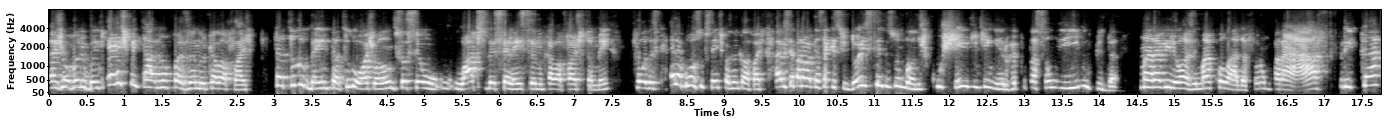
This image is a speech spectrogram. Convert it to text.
a Giovanni Bank é respeitável fazendo o que ela faz. Tá tudo bem, tá tudo ótimo. Ela não precisa ser o, o ápice da excelência no que ela faz também. Foda-se. Ela é boa o suficiente fazendo o que ela faz. Aí você para pra pensar que esses dois seres humanos, com cheio de dinheiro, reputação límpida, maravilhosa, imaculada, foram para a África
